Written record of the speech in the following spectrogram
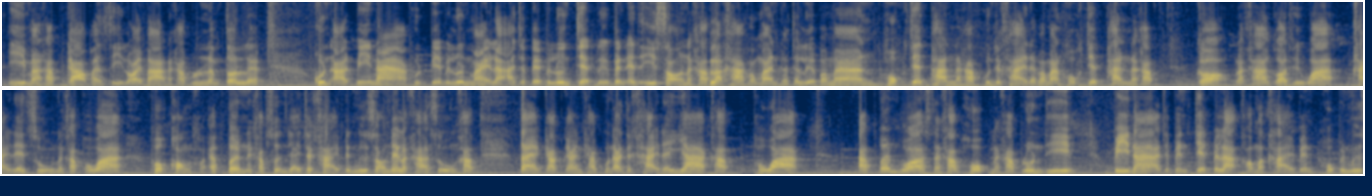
SE มาครับ 9,400 บาทนะครับ รุ่นเริ่มต้นเลยคุณอาจปีหน้าคุณเปลี่ยนเป็นรุ่นใหม่แล้วอาจจะเปลี่ยนเป็นรุ่น 7 หรือเป็น SE 2นะครับ ราคาของมันก็จะเหลือประมาณ 6-7พันนะครับคุณจะขายได้ประมาณ 6-7พันนะครับก็ราคาก็ถือว่าขายได้สูงนะครับ เพราะว่าพวกของของ Apple นะครับส่วนใหญ่จะขายเป็นมือสองได้ราคาสูงครับ แต่กลับกันครับคุณอาจจะขายได้ยากครับ เพราะว่า Apple Watch นะครับ6นะครับรุ่นที่ ปีหน้าอาจจะเป็น 7 ไปแล้วเขามาขายเป็น 6 เป็นมือ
